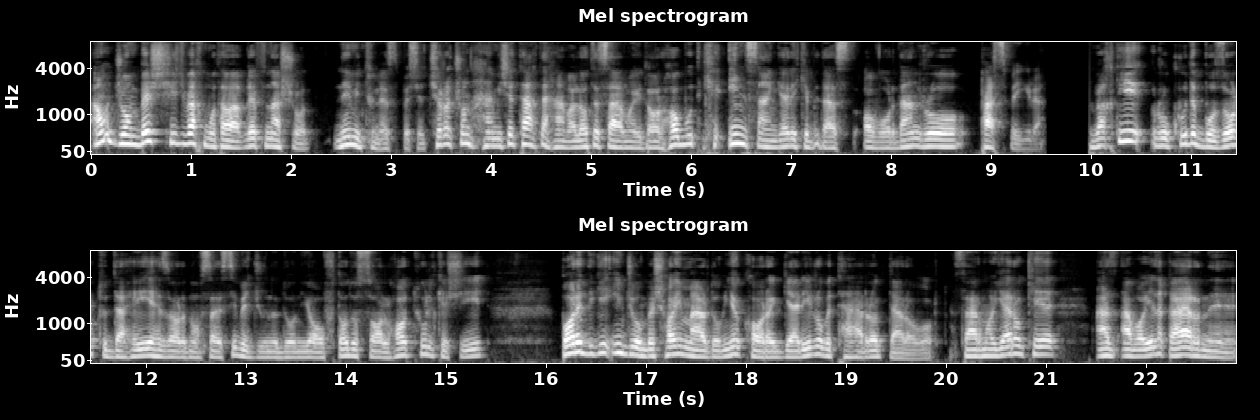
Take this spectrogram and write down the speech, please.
اما جنبش هیچ وقت متوقف نشد. نمی‌تونست بشه. چرا؟ چون همیشه تحت حملات سرمایهدارها بود که این سنگری که به دست آوردن رو پس بگیرن. وقتی رکود بزرگ تو دهه 1930 به جون دنیا افتاد و سالها طول کشید بار دیگه این جنبش های مردمی و کارگری رو به تحرک در آورد سرمایه رو که از اوایل قرن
